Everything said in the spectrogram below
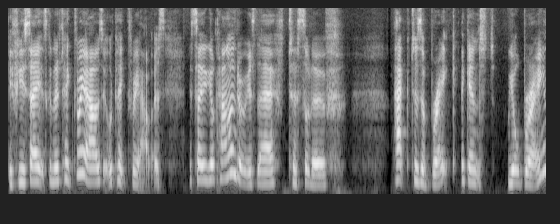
If you say it's going to take 3 hours, it will take 3 hours. So your calendar is there to sort of act as a break against your brain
